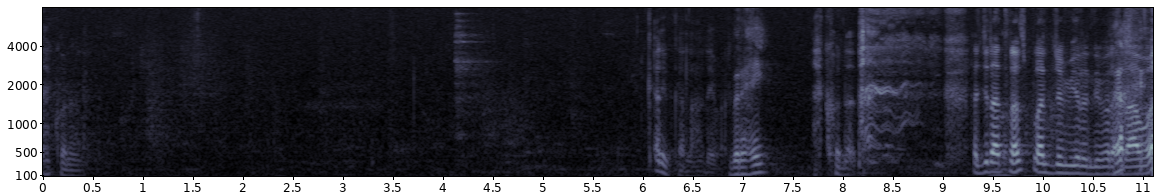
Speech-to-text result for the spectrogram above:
اكو أنا قريب كلا عليه برحي. اكو أنا اجرا ترانسبلانت جميل اللي برحي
